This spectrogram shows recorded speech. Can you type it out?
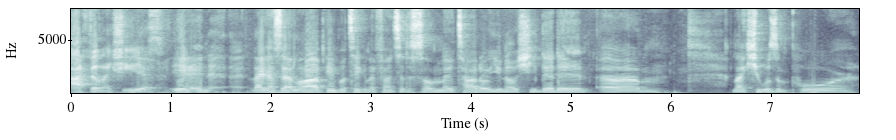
i feel like she yeah, is yeah and uh, like i said a lot of people taking offense to the soulmate title you know she didn't um like she wasn't poor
